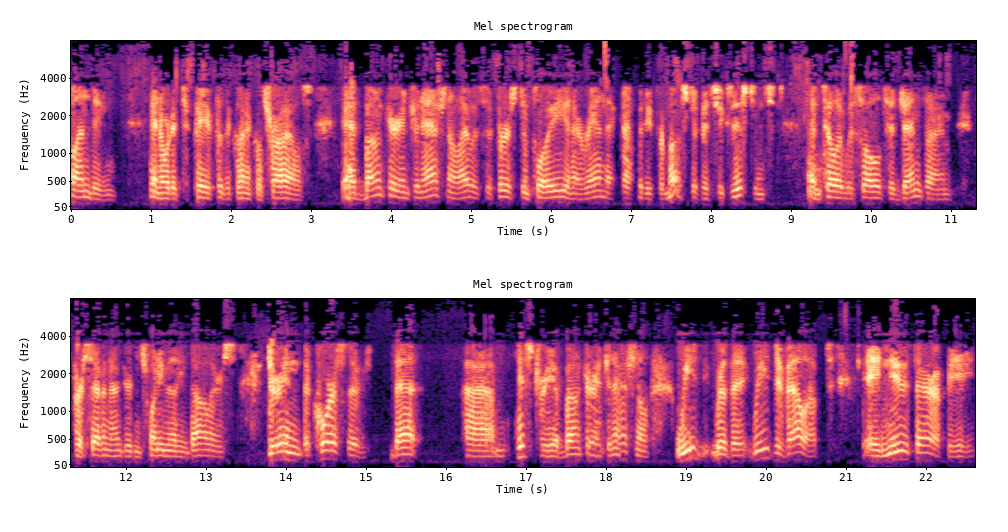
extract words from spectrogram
funding in order to pay for the clinical trials. At Bone Care International, I was the first employee and I ran that company for most of its existence until it was sold to Genzyme for $720 million. During the course of that um, history of Care International, we were the, we developed a new therapy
